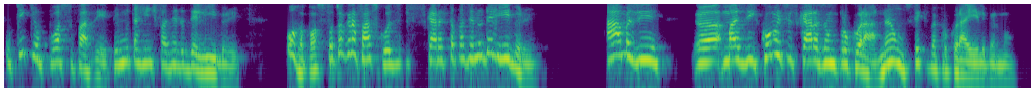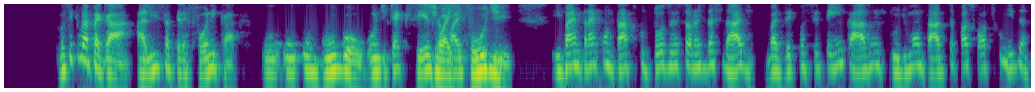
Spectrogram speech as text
O que, que eu posso fazer? Tem muita gente fazendo delivery. Porra, posso fotografar as coisas que esses caras estão fazendo delivery. Ah, mas e, uh, mas e como esses caras vão procurar? Não, você que vai procurar ele, meu irmão. Você que vai pegar a lista telefônica, o, o, o Google, onde quer que seja, o, o iFood, e vai entrar em contato com todos os restaurantes da cidade. Vai dizer que você tem em casa um estúdio montado, você faz foto de comida.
